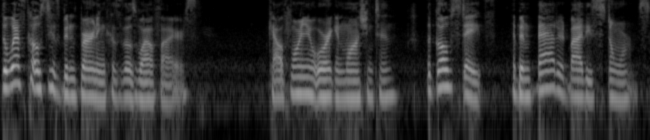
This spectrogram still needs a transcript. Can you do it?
the West Coast has been burning because of those wildfires. California, Oregon, Washington, the Gulf states, have been battered by these storms.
